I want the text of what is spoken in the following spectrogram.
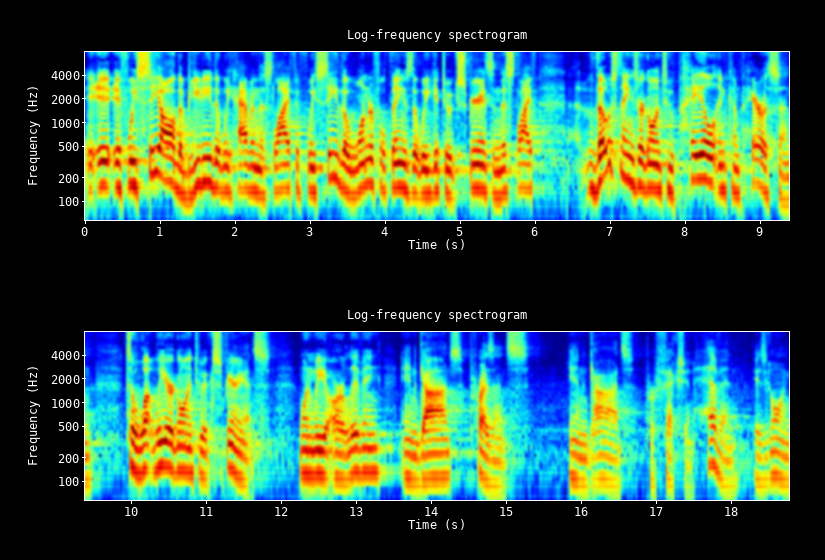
If we see all the beauty that we have in this life, if we see the wonderful things that we get to experience in this life, those things are going to pale in comparison to what we are going to experience when we are living in God's presence, in God's perfection. Heaven is going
